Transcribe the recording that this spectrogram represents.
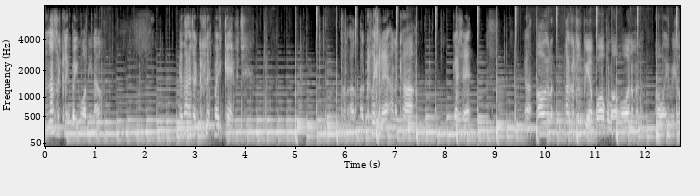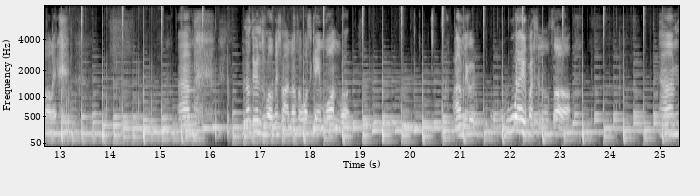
And that's a clickbait one, you know. Yeah, that is a clickbait gift. I, I click on it and I can't get it. Yeah, oh, that could just be a bauble or ornament, or whatever you call it. um, not doing as well this round as I was game one, but I'm doing way better than I thought. Um,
